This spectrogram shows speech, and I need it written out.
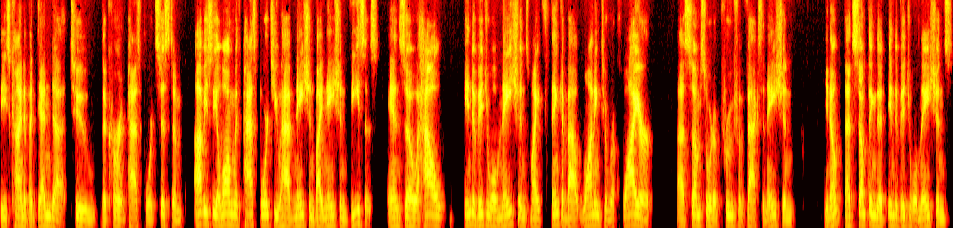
these kind of addenda to the current passport system obviously, along with passports, you have nation by nation visas. And so, how individual nations might think about wanting to require uh, some sort of proof of vaccination you know that's something that individual nations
